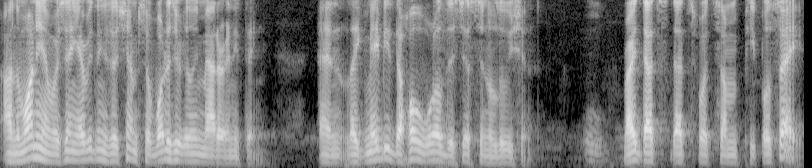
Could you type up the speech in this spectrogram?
on the one hand we're saying everything is Hashem. So what does it really matter anything? And like maybe the whole world is just an illusion. Right, that's that's what some people say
